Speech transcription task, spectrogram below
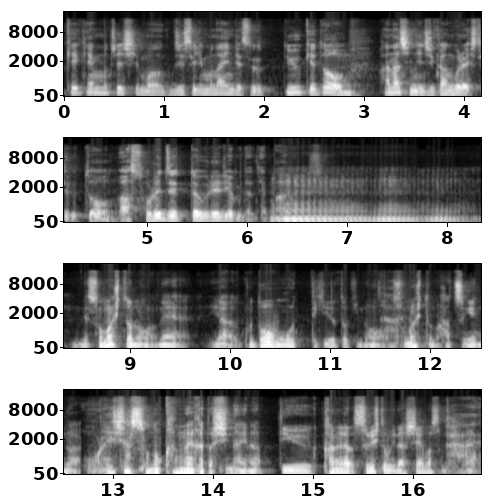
経験も知識も実績もないんですって言うけど、話2時間ぐらいしてると、あそれ絶対売れるよみたいなやっぱあるんですよ。うんうんうん。でその人のねいやこれどう思うって聞いた時の、その人の発言が俺じゃその考え方しないなっていう考え方する人もいらっしゃいますもんね、はい、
